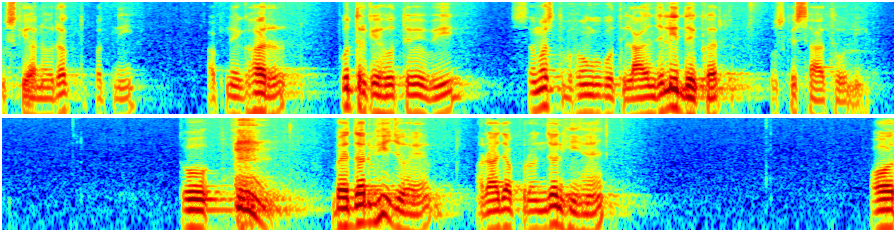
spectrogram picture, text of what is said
उसकी अनुरक्त पत्नी अपने घर पुत्र के होते हुए भी समस्त भोंगों को तिलांजलि देकर उसके साथ हो ली तो वैदर्भी जो है, राजा पुरंजन ही हैं। और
